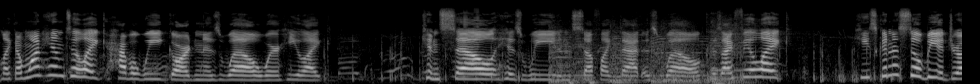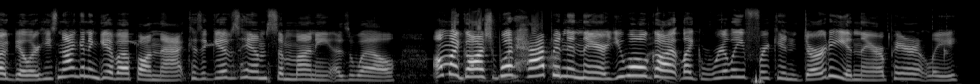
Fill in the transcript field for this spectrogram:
like I want him to like have a weed garden as well where he like can sell his weed and stuff like that as well. Because I feel like he's going to still be a drug dealer. He's not going to give up on that because it gives him some money as well. Oh my gosh, what happened in there? You all got like really freaking dirty in there, apparently.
